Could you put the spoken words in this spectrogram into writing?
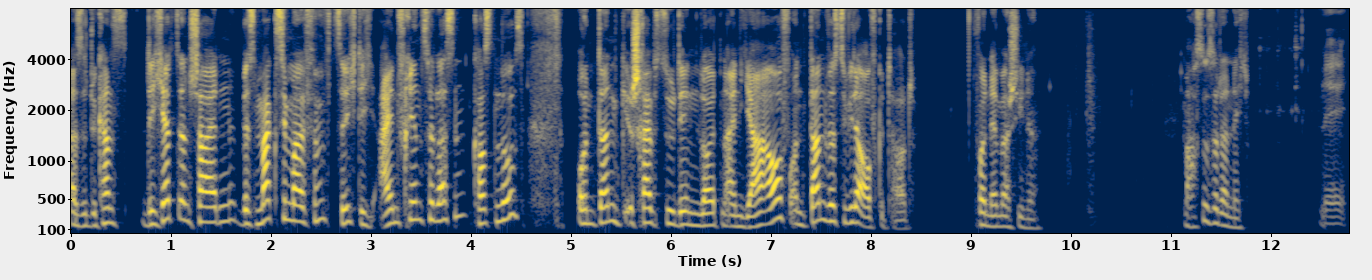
Also du kannst dich jetzt entscheiden, bis maximal 50 dich einfrieren zu lassen, kostenlos. Und dann schreibst du den Leuten ein Jahr auf und dann wirst du wieder aufgetaut von der Maschine. Machst du es oder nicht? Nee.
